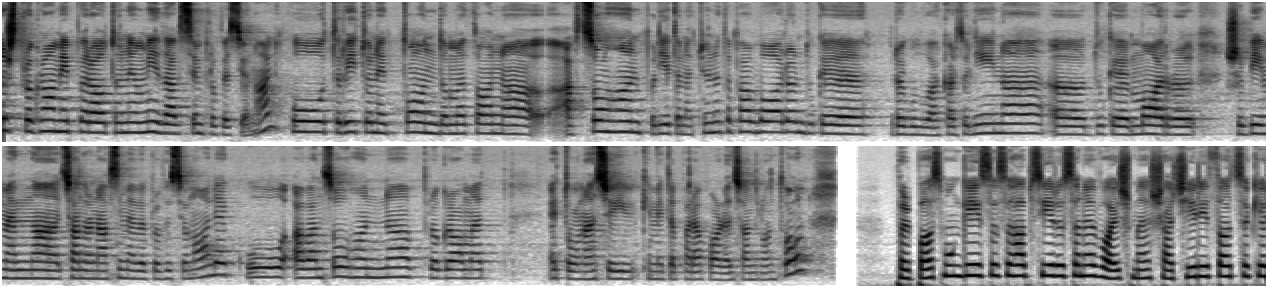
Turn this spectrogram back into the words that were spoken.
është programi për autonomi dhe aftësim profesional, ku të rritunit tonë domethënë aftësohen për jetën e tyne të pavarun duke rregulluar kartolina, duke marrë shërbime në Qendrën e Aftësimeve Profesionale, ku avancohen në programet e tona që i kemi të paraparë në qendrën tonë. Përpos mungesës së hapësirës së nevojshme, Shaqiri thotë se kjo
